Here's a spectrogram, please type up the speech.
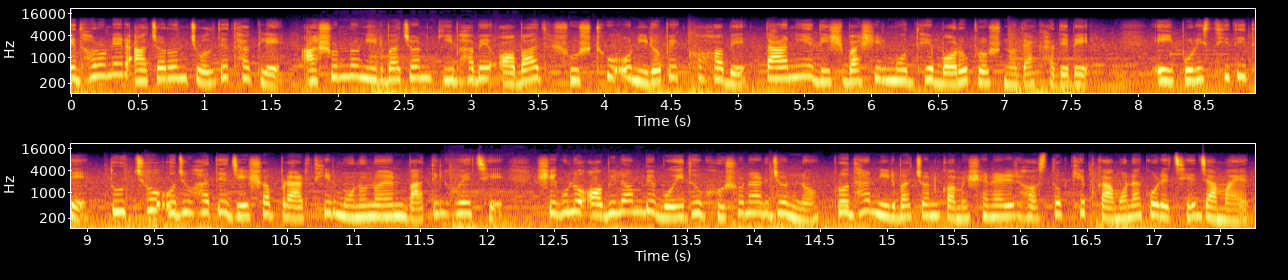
এ ধরনের আচরণ চলতে থাকলে আসন্ন নির্বাচন কীভাবে অবাধ, সুষ্ঠু ও নিরপেক্ষ হবে তা নিয়ে দেশবাসীর মধ্যে বড় প্রশ্ন দেখা দেবে। এই পরিস্থিতিতে তুচ্ছ অজুহাতে যেসব প্রার্থীর মনোনয়ন বাতিল হয়েছে, সেগুলো অবিলম্বে বৈধ ঘোষণার জন্য প্রধান নির্বাচন কমিশনারের হস্তক্ষেপ কামনা করেছে জামায়াত।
